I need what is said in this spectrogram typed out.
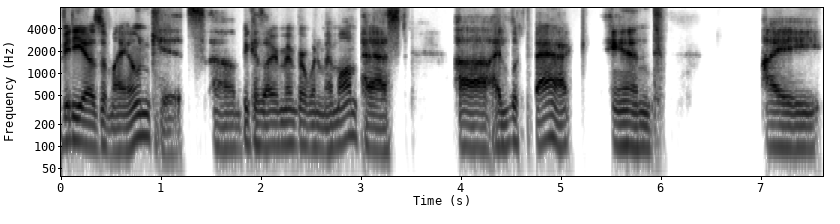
videos of my own kids. Um, because I remember when my mom passed, uh, I looked back and I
